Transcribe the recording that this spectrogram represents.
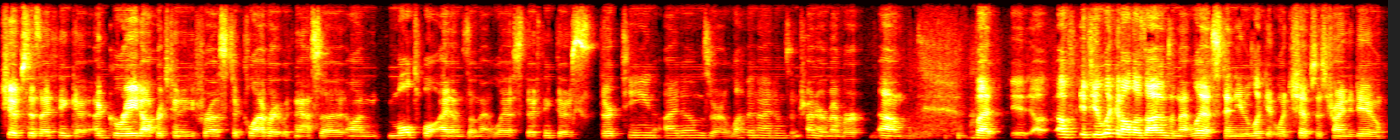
CHIPS is, I think, a, a, great opportunity for us to collaborate with NASA on multiple items on that list. I think there's 13 items or 11 items. I'm trying to remember. Um, but it, if you look at all those items on that list and you look at what CHIPS is trying to do,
